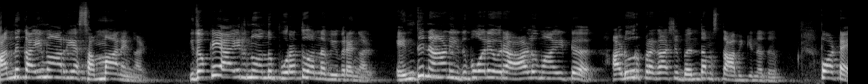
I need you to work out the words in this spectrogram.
അന്ന് കൈമാറിയ സമ്മാനങ്ങൾ ഇതൊക്കെയായിരുന്നു അന്ന് പുറത്തു വന്ന വിവരങ്ങൾ. എന്തിനാണ് ഇതുപോലെ ഒരാളുമായിട്ട് അടൂർ പ്രകാശ് ബന്ധം സ്ഥാപിക്കുന്നത്? പോട്ടെ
